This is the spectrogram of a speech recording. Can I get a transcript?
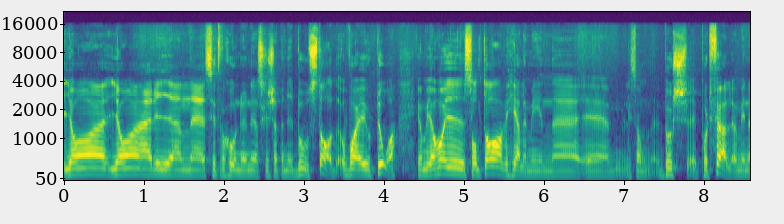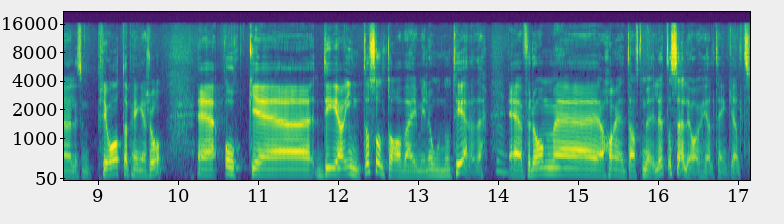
Jag, jag, är i en situation när jag ska köpa en ny bostad. Och vad har jag gjort då? Jo, men jag har ju sålt av hela min liksom börsportfölj och mina liksom, privata pengar. Så. och det jag inte har sålt av är mina onoterade. Mm. för de har jag inte haft möjlighet att sälja av helt enkelt.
